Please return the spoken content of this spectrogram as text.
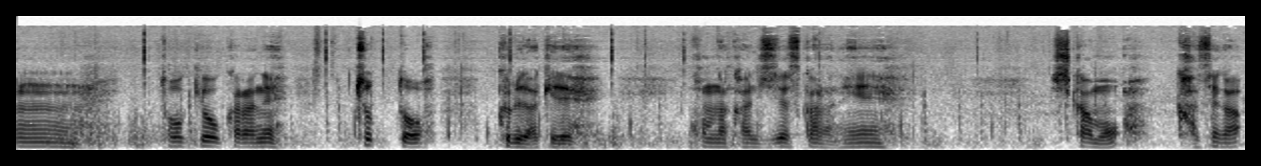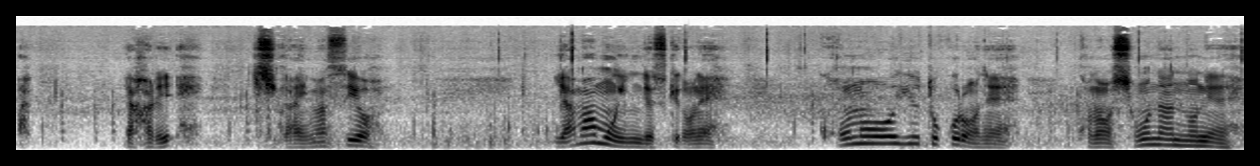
うん東京からねちょっと来るだけでこんな感じですからね。しかも風がやはり違いますよ。山もいいんですけどねこのいうところねこの湘南のね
